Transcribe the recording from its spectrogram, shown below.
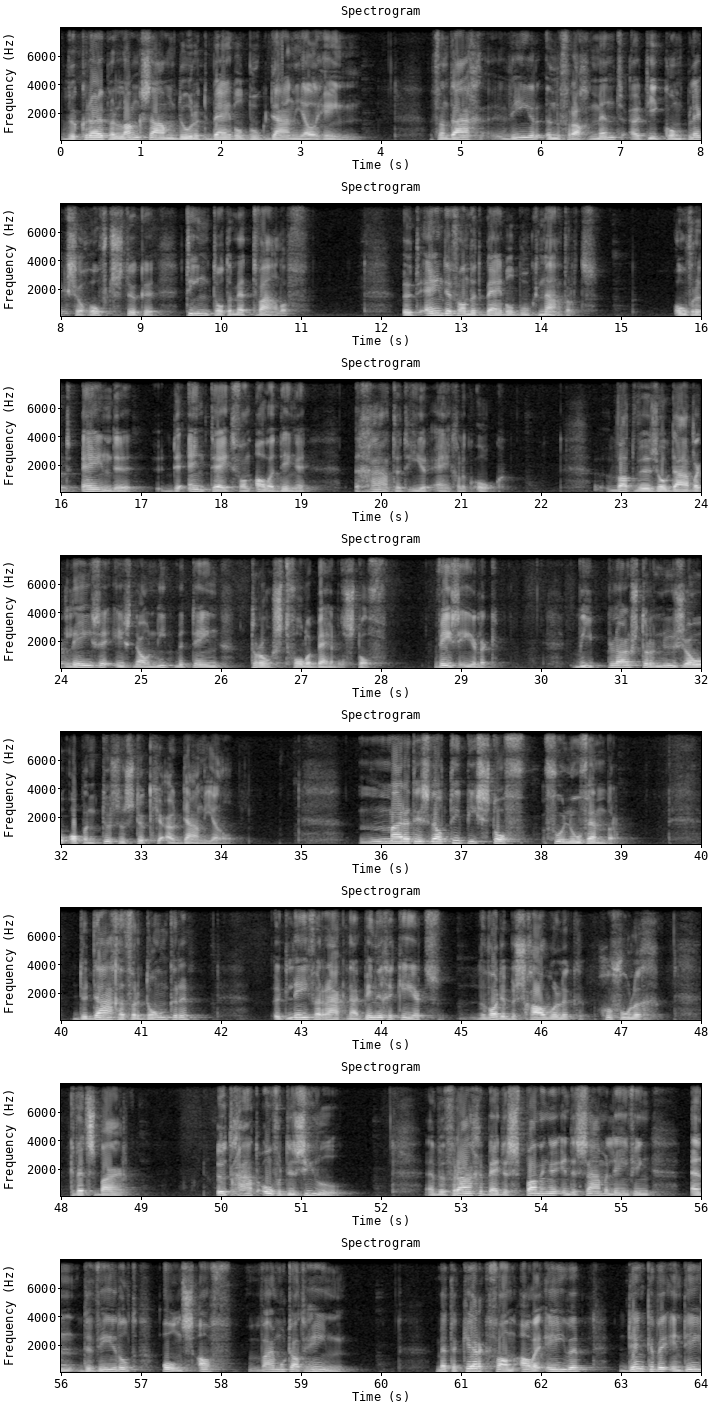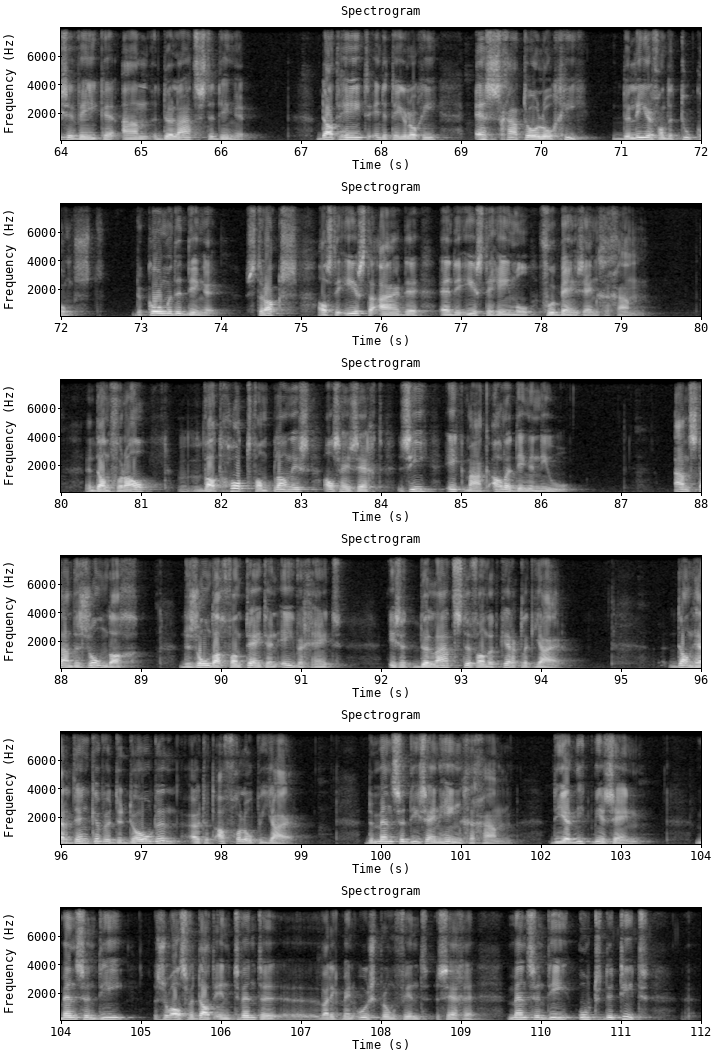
we kruipen langzaam door het Bijbelboek Daniel heen. Vandaag weer een fragment uit die complexe hoofdstukken 10 tot en met 12. Het einde van het Bijbelboek nadert. Over het einde, de eindtijd van alle dingen, gaat het hier eigenlijk ook. Wat we zo dadelijk lezen is nou niet meteen troostvolle Bijbelstof. Wees eerlijk. Wie pluistert nu zo op een tussenstukje uit Daniel? Maar het is wel typisch stof voor november. De dagen verdonkeren, het leven raakt naar binnen gekeerd, we worden beschouwelijk, gevoelig, kwetsbaar. Het gaat over de ziel. En we vragen bij de spanningen in de samenleving en de wereld ons af, waar moet dat heen? Met de kerk van alle eeuwen denken we in deze weken aan de laatste dingen. Dat heet in de theologie eschatologie, de leer van de toekomst, de komende dingen, straks als de eerste aarde en de eerste hemel voorbij zijn gegaan. En dan vooral wat God van plan is als hij zegt: Zie, ik maak alle dingen nieuw. Aanstaande zondag, de zondag van tijd en eeuwigheid, is het de laatste van het kerkelijk jaar. Dan herdenken we de doden uit het afgelopen jaar. De mensen die zijn heen gegaan, die er niet meer zijn. Mensen die, zoals we dat in Twente, eh, waar ik mijn oorsprong vind, zeggen, mensen die uit de tijd,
